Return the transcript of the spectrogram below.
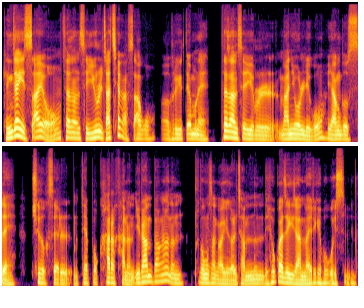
굉장히 싸요. 재산세율 자체가 싸고 어, 그렇기 때문에 재산세율을 많이 올리고 양도세, 취득세를 대폭 하락하는 이러한 방안은 부동산 가격을 잡는 데 효과적이지 않나 이렇게 보고 있습니다.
